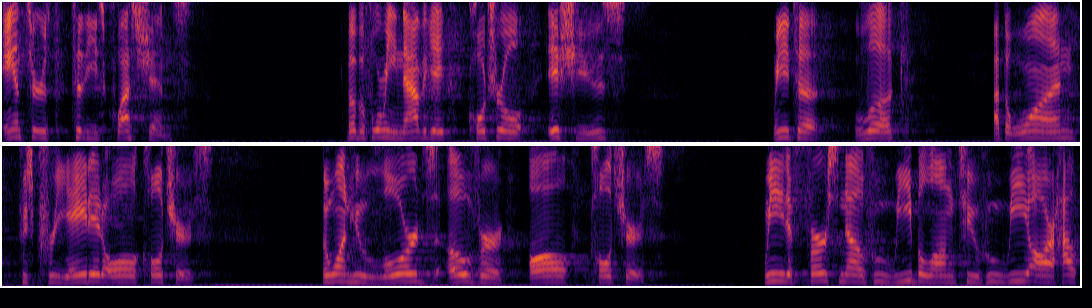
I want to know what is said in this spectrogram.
answers to these questions. But before we navigate cultural issues, we need to look at the one who's created all cultures, the one who lords over all cultures. We need to first know who we belong to, who we are, how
